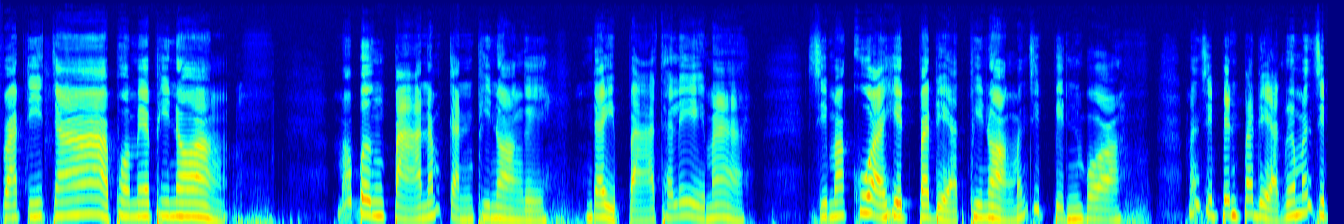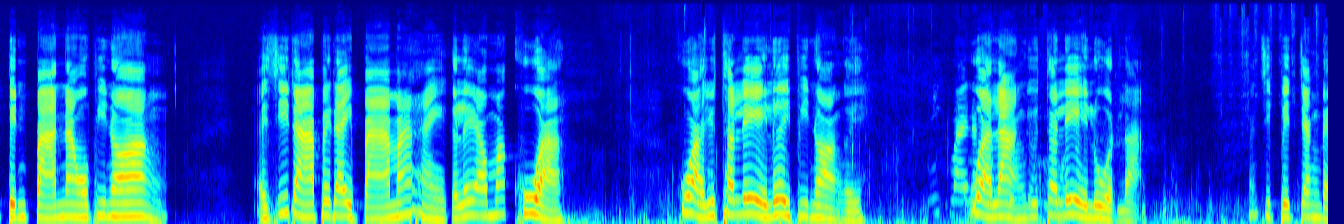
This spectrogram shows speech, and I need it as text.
สวัสดีจ้าพ่อแม่พี่น้อง มาเบิงป่าน้ำกันพี่น้องเลย ได้ป่าทะเลมาสิมาคั่วเห็ดปลาแดกพี่น้อง มันสิเป็นบ่มันสิเป็นปลาแดกหรือมันสิเป็นปลาเน่าพี่น้อง ไอ้สีดาไปได้ปลามาให้ก็เลยเอามาคั่วคั่วอยู่ทะเลเลยพี่น้องเลยคั่วล่างอยู่ทะเลโลดล่ะ มันสิเป็นจังได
